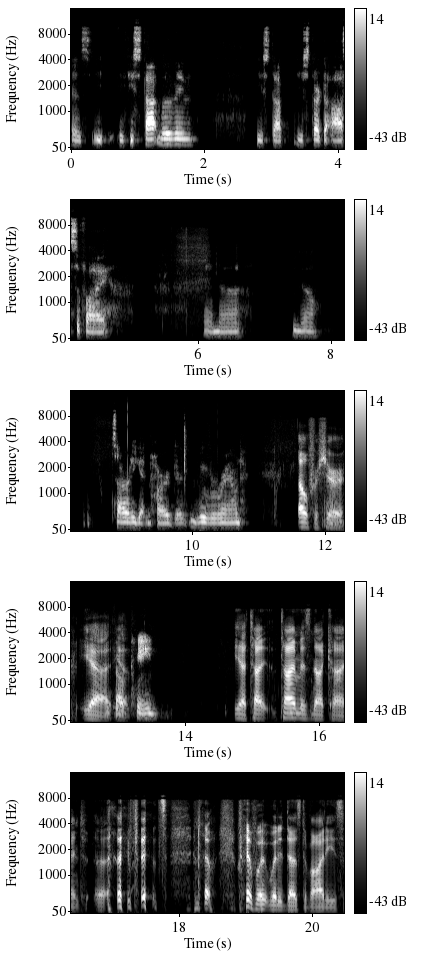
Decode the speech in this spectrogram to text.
as if you stop moving, you stop, you start to ossify, and uh, you know, it's already getting hard to move around Oh, for um, sure. Yeah, yeah. without pain. Yeah, time time is not kind. Uh, it's no, what what it does to bodies,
